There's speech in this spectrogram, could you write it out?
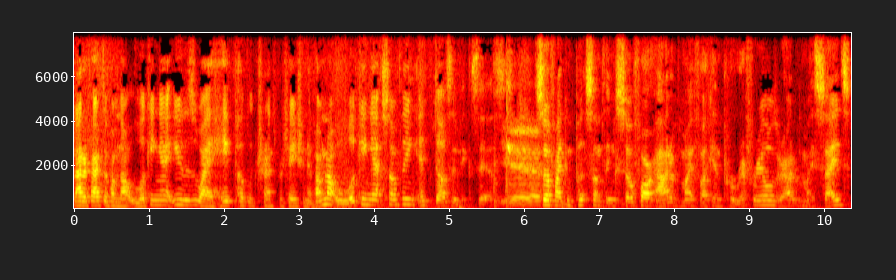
Matter of fact, if I'm not looking at you, this is why I hate public transportation. If I'm not looking at something, it doesn't exist. Yeah. So if I can put something so far out of my fucking peripherals or out of my sights,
